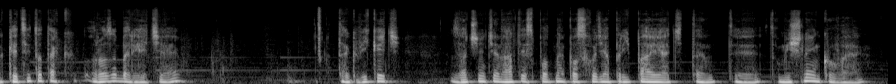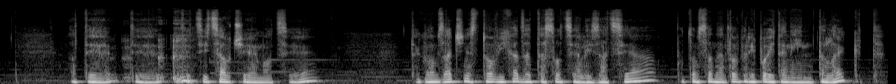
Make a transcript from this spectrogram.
keď si to tak rozoberiete, tak vy keď začnete na tie spodné poschodia pripájať ten, tie, to myšlienkové a tie, tie, tie cicavčie emócie, tak vám začne z toho vychádzať tá socializácia, potom sa na to pripojí ten intelekt,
